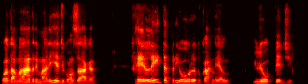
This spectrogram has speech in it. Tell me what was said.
quando a Madre Maria de Gonzaga, reeleita priora do Carmelo, lhe pedir.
